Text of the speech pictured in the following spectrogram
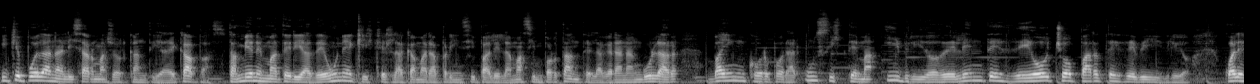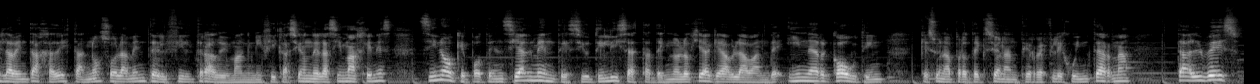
y que pueda analizar mayor cantidad de capas. También en materia de un X, que es la cámara principal y la más importante, la gran angular, va a incorporar un sistema híbrido de lentes de 8 partes de ¿Cuál es la ventaja de esta? No solamente el filtrado y magnificación de las imágenes, sino que potencialmente si utiliza esta tecnología que hablaban de inner coating, que es una protección antirreflejo interna, tal vez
